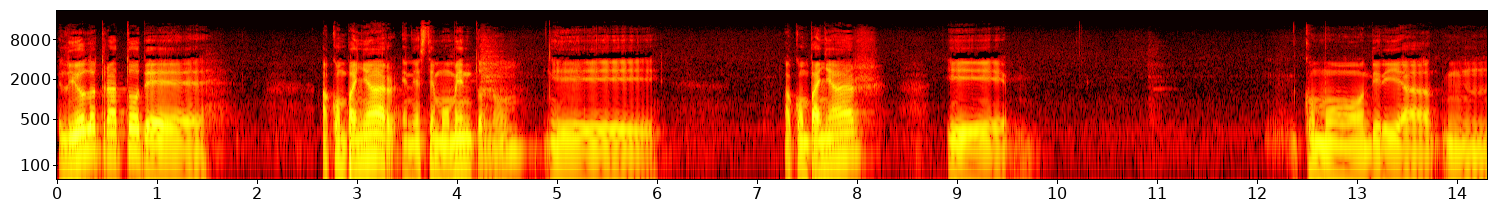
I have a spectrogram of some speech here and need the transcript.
yo lo trato de acompañar en este momento, ¿no? Y acompañar y, como diría, mm,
